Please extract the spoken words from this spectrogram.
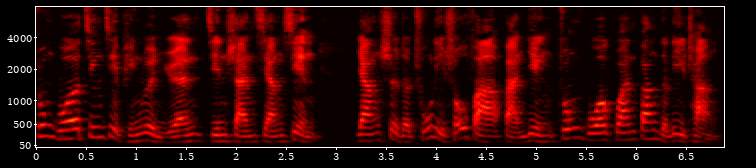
中国经济评论员金山相信，央视的处理手法反映中国官方的立场。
